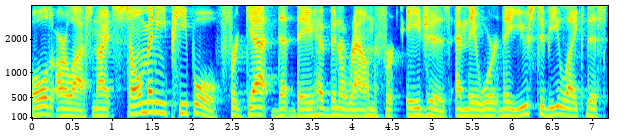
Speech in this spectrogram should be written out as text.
old Our Last Night. So many people forget that they have been around for ages, and they were they used to be like this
